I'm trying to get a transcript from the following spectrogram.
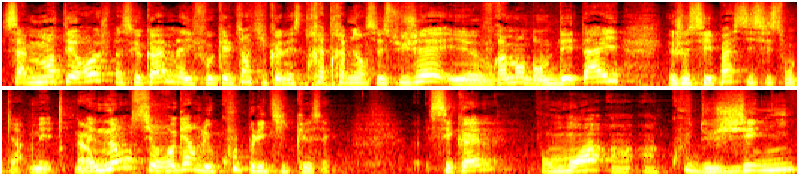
ça m'interroge parce que quand même, là, il faut quelqu'un qui connaisse très très bien ces sujets et euh, vraiment dans le détail. Et je sais pas si c'est son cas. Mais maintenant, si on regarde le coup politique que c'est, c'est quand même pour moi un, un coup de génie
